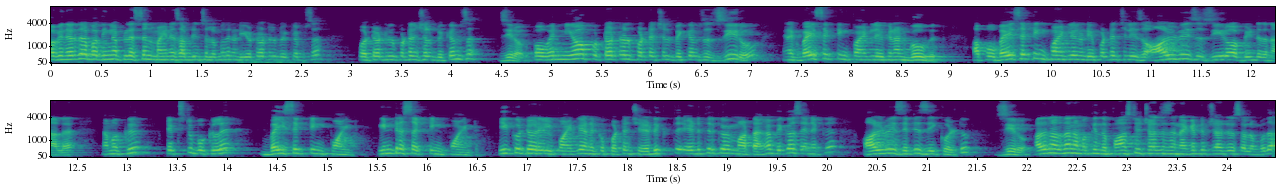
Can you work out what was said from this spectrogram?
அப்போ இந்த இடத்துல பார்த்தீங்கன்னா ப்ளஸ் அண்ட் மைனஸ் அப்படின்னு சொல்லும்போது என்னுடைய டோட்டல் பிகம்ஸ் இப்போ டோட்டல் பொட்டன்ஷியல் பிகம்ஸ் ஜீரோ இப்போ when your total potential becomes zero எனக்கு பைசெக்டிங் பாயிண்ட்ல யூ கேனாட் கோ வித் அப்போ பைசெக்டிங் பாயிண்ட்ல என்னுடைய பொட்டன்ஷியல் இஸ் ஆல்வேஸ் ஜீரோ அப்படின்றதுனால நமக்கு டெக்ஸ்ட் புக்கில் bisecting point intersecting point equatorial பாயிண்ட்ல எனக்கு பொட்டன்ஷியல் எடுத்து எடுத்திருக்கவே மாட்டாங்க பிகாஸ் எனக்கு always it is equal to zero அதனால தான் நமக்கு இந்த பாசிட்டிவ் சார்ஜஸ் நெகட்டிவ் சார்ஜஸ் சொல்லும்போது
